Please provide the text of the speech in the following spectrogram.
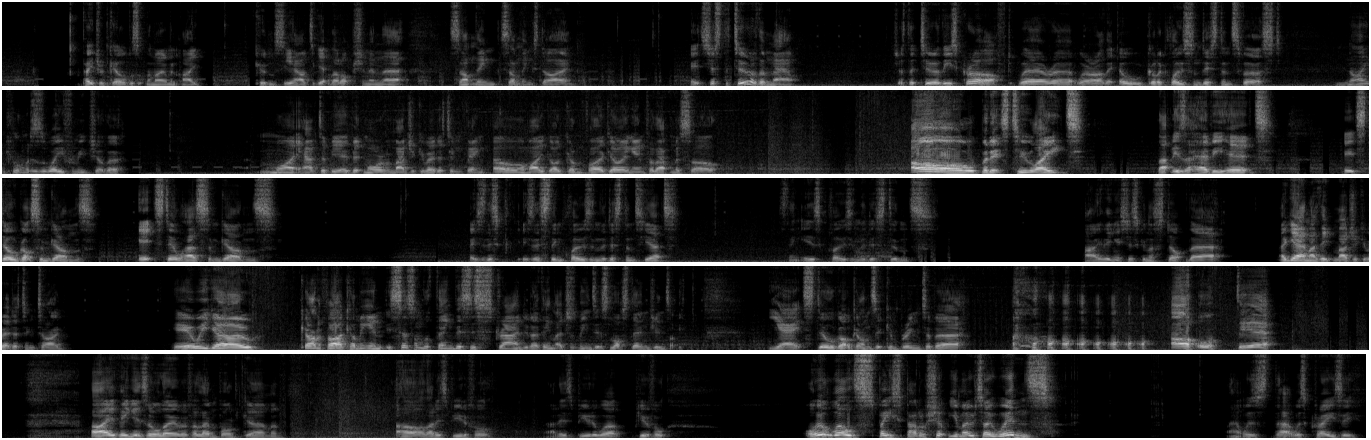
patron Kerbals at the moment. I couldn't see how to get that option in there. Something something's dying. It's just the two of them now. Just the two of these craft. Where uh, where are they? Oh, got to close some distance first. Nine kilometers away from each other. Might have to be a bit more of a magic of editing thing. Oh my god, gunfire going in for that missile. Oh, but it's too late. That is a heavy hit. It's still got some guns. It still has some guns. Is this is this thing closing the distance yet? This thing is closing the distance. I think it's just going to stop there. Again, I think magic of editing time. Here we go. Gunfire coming in. It says on the thing this is stranded. I think that just means it's lost engines. Yeah, it's still got guns it can bring to bear. oh dear. I think it's all over for Lempont Kerman. Oh, that is beautiful. That is beautiful. Beautiful. Oilwell's space battleship Yamato wins. That was that was crazy.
